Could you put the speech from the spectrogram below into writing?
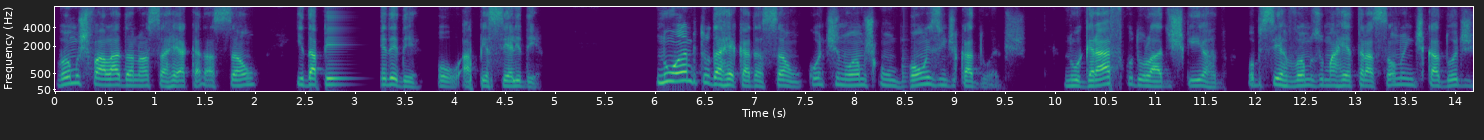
vamos falar da nossa arrecadação e da PDD, ou a PCLD. No âmbito da arrecadação, continuamos com bons indicadores. No gráfico do lado esquerdo, observamos uma retração no indicador de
